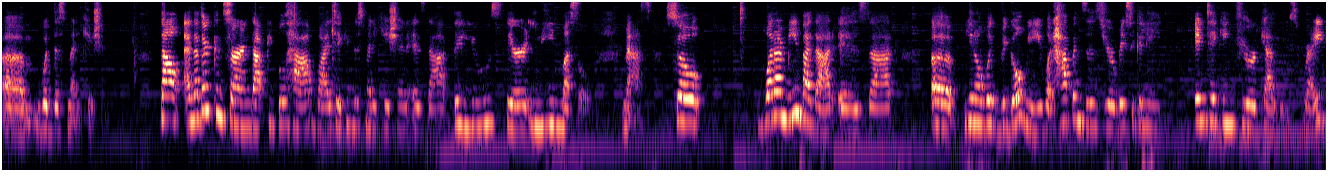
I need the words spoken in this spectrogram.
um, with this medication now, another concern that people have while taking this medication is that they lose their lean muscle mass. So, what I mean by that is that, uh, you know, with Wegovy, what happens is you're basically intaking fewer calories, right?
